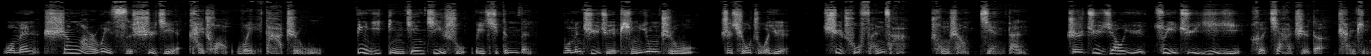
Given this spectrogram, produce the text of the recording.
我们生而为此世界开创伟大之物，并以顶尖技术为其根本。我们拒绝平庸之物，只求卓越，去除繁杂。崇尚简单，只聚焦于最具意义和价值的产品。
